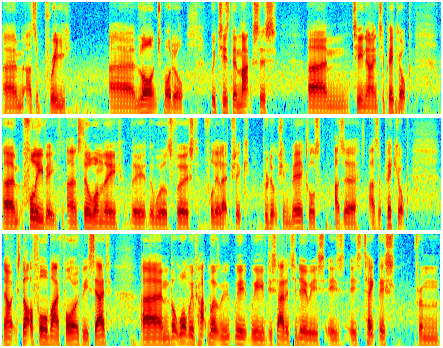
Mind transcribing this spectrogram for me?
um, as a pre-launch uh, model, which is the Maxus um, T90 pickup, um, full EV and still one of the, the, the, world's first fully electric production vehicles as a, as a pickup. Now it's not a 4x4 as we said, um, but what we've what we, we, have decided to do is, is, is take this from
